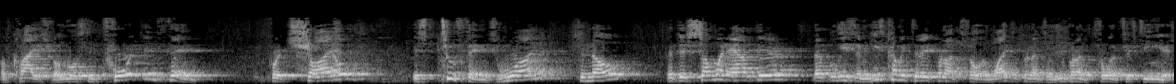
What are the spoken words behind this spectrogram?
of Klal Yisrael. The most important thing for a child is two things. One, to know that there's someone out there that believes in him. He's coming today to put on tefillin. Why did he put on tefillin? He put on tefillin 15 years.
